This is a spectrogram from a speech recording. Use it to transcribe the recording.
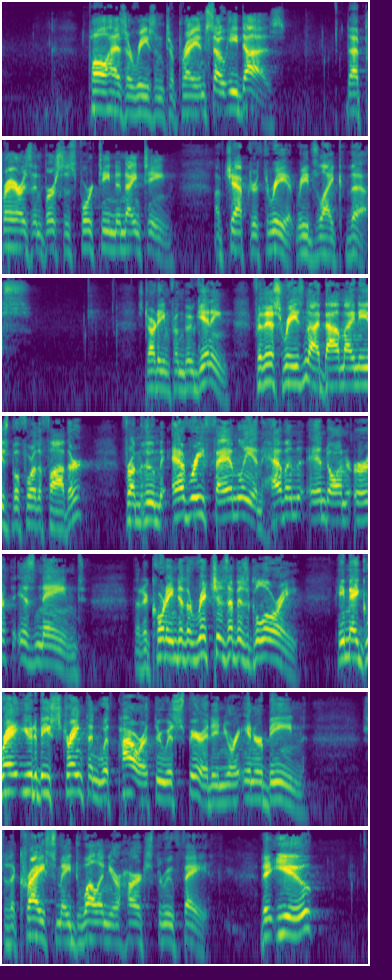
Paul has a reason to pray, and so he does. That prayer is in verses 14 to 19 of chapter 3. It reads like this. Starting from the beginning. For this reason, I bow my knees before the Father, from whom every family in heaven and on earth is named, that according to the riches of his glory, he may grant you to be strengthened with power through his Spirit in your inner being, so that Christ may dwell in your hearts through faith that you,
